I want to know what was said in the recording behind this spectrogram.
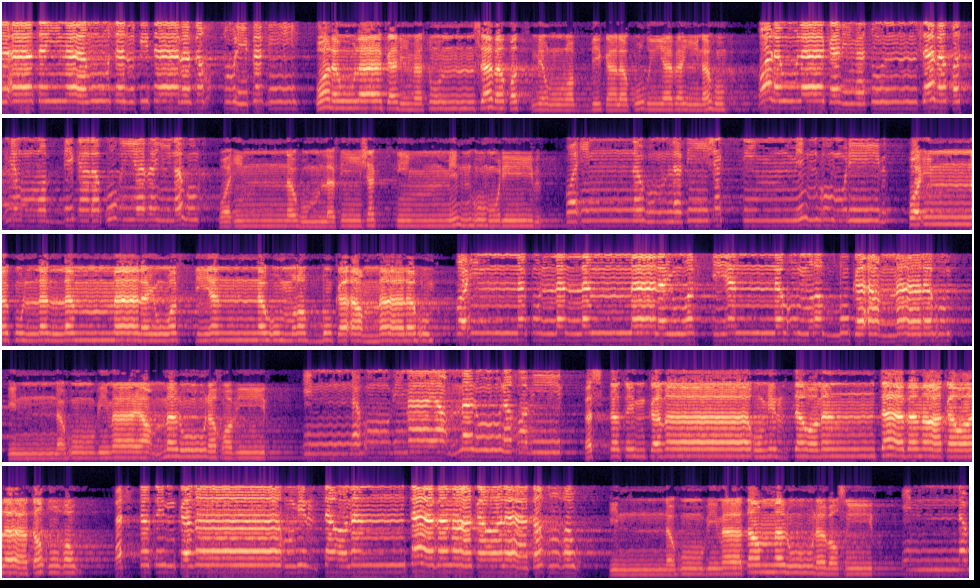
آتينا موسى الكتاب فاختلف اختلف فيه ولولا كلمة سبقت من ربك لقضي بينهم ولولا كلمة سبقت من ربك لقضي بينهم وإنهم لفي شك منه مريب وإنهم لفي شك منه مريب. وإن كلا لما ليوفينهم ربك أعمالهم وإن كلا لما ليوفينهم ربك أعمالهم إنه بما يعملون خبير بما يعملون خبير. فاستقم كما أمرت ومن تاب معك ولا تطغوا. فاستقم كما أمرت ومن تاب معك ولا تطغوا. إنه بما تعملون بصير.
